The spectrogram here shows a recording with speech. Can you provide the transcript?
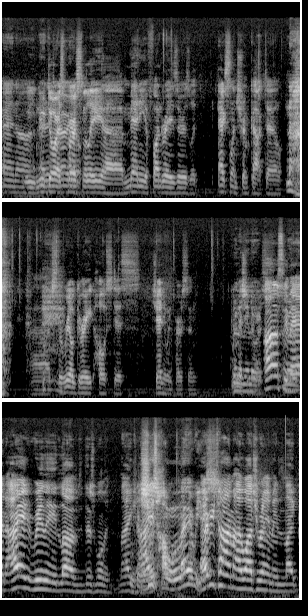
And uh, we knew and Doris personally. Uh, many of fundraisers with excellent shrimp cocktail. Nah. Uh, just a real great hostess, genuine person. We Really, miss you, really. Doris. Honestly, man, I really loved this woman. Like, I- She's hilarious. Every time I watch Raymond, like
